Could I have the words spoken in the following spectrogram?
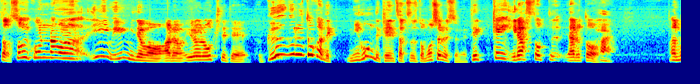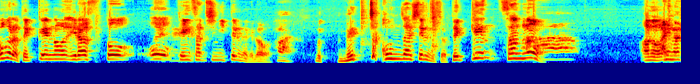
らそういう混乱はいい意味でも、あの、いろいろ起きてて、Google とかで日本で検索すると面白いですよね。鉄拳イラストってやると、はあ僕ら鉄拳のイラストを検索しに行ってるんだけど、い。はもうめっちゃ混在してるんですよ。鉄拳さんい。の、ああの、あイラ、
